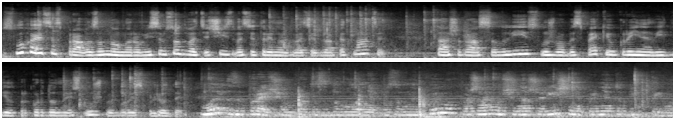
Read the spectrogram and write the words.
Слухається справа за номером 826 23 22 15 та ж Рассел Лі, Служба безпеки України, відділ прикордонної служби Бориспіль 1. Ми заперечуємо проти задоволення позовних вимог. Вважаємо, що наше рішення прийнято об'єктивно.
